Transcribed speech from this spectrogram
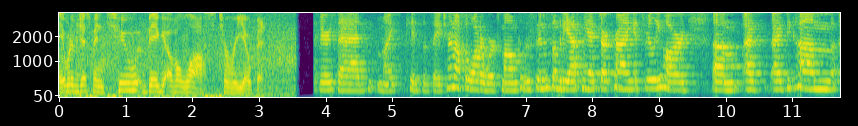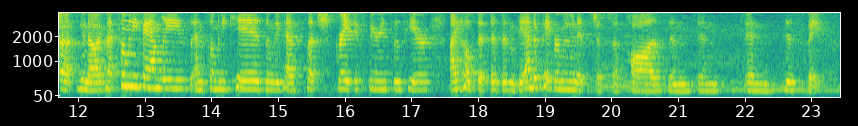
it would have just been too big of a loss to reopen. It's very sad. My kids would say, "Turn off the waterworks, mom," because as soon as somebody asks me, I start crying. It's really hard. Um, I've I've become, uh, you know, I've met so many families and so many kids, and we've had such great experiences here. I hope that this isn't the end of Paper Moon. It's just a pause in in in this space.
